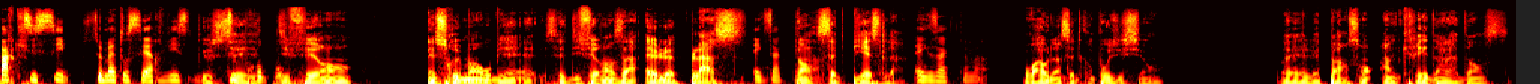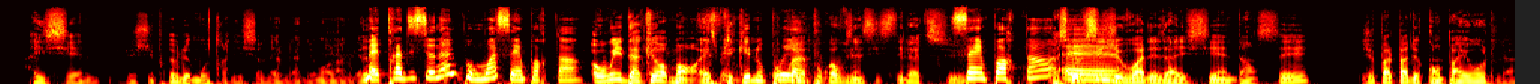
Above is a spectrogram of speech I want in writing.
participent, se mettent au service Que du ces propos. différents instruments ou bien ces différents arts aient leur place Exactement. dans cette pièce-là. Exactement. Waouh, dans cette composition. Ouais, les parts sont ancrées dans la danse haïtienne. Je supprime le mot traditionnel là, de mon langage. Mais traditionnel, pour moi, c'est important. Oh oui, d'accord. Bon, expliquez-nous pourquoi, Oui. pourquoi vous insistez là-dessus. C'est important. Parce que euh, si je vois des Haïtiens danser, je ne parle pas de compas et autres là.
